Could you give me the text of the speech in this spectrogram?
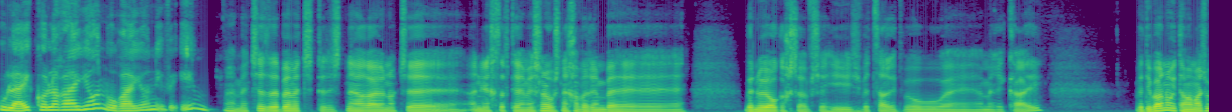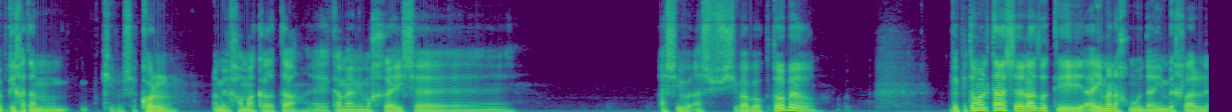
אולי כל הרעיון הוא רעיון עוועים. האמת שזה באמת שני הרעיונות שאני נחשפתי להם. יש לנו שני חברים ב... בניו יורק עכשיו, שהיא שוויצרית והוא אה, אמריקאי, ודיברנו איתם ממש בפתיחת, כאילו שכל המלחמה קרתה, אה, כמה ימים אחרי ש... השבעה באוקטובר, ופתאום עלתה השאלה הזאת, האם אנחנו מודעים בכלל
